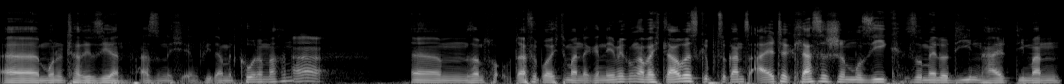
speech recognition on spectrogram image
äh, monetarisieren. Also nicht irgendwie damit Kohle machen. Ah, Ähm, sonst, dafür bräuchte man eine Genehmigung. Aber ich glaube, es gibt so ganz alte klassische Musik, so Melodien halt, die man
